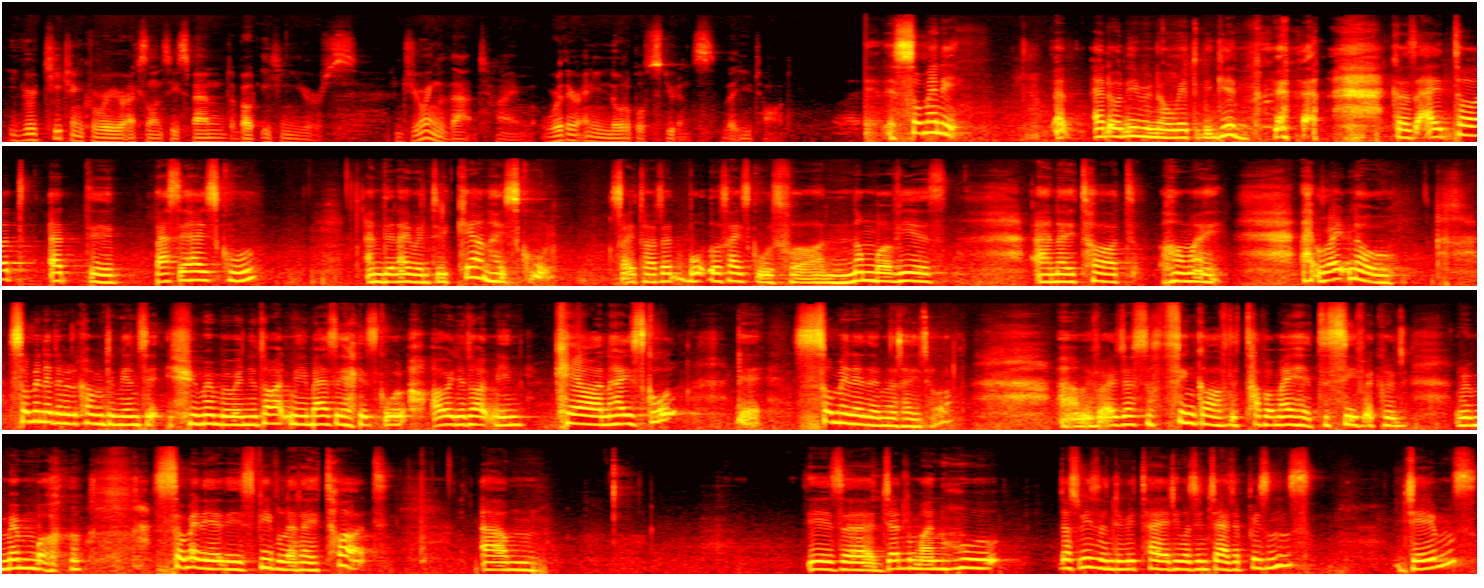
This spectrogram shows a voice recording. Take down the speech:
Your teaching career, Your Excellency, spanned about 18 years. During that time, were there any notable students that you taught? There's so many that I don't even know where to begin. Because I taught at the Basse High School, and then I went to the Cayon High School. So I taught at both those high schools for a number of years. And I taught, how my, right now, so many of them would come to me and say, remember when you taught me in Basse High School or when you taught me in Cayon High School? There so many of them that I taught. Um, if I just think off the top of my head to see if I could remember so many of these people that I taught. Um, there's a gentleman who just recently retired. He was in charge of prisons. James,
